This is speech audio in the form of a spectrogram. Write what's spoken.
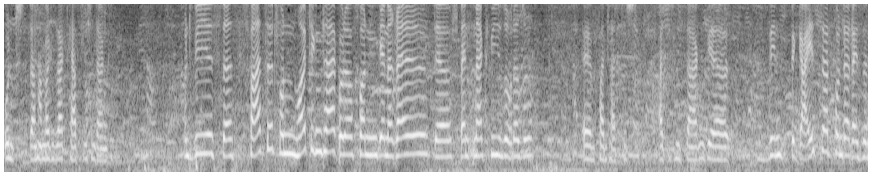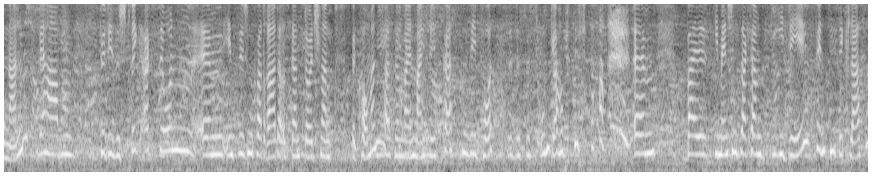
Und dann haben wir gesagt, herzlichen Dank. Und wie ist das Fazit von heutigen Tag oder von generell der Spendenakquise oder so? Äh, fantastisch. Also ich muss sagen, wir sind begeistert von der Resonanz. Wir haben für diese Strickaktionen ähm, inzwischen Quadrate aus ganz Deutschland bekommen. Also mein, mein Briefkasten, die Post, das ist unglaublich. ähm, weil die Menschen gesagt haben, die Idee finden sie klasse.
